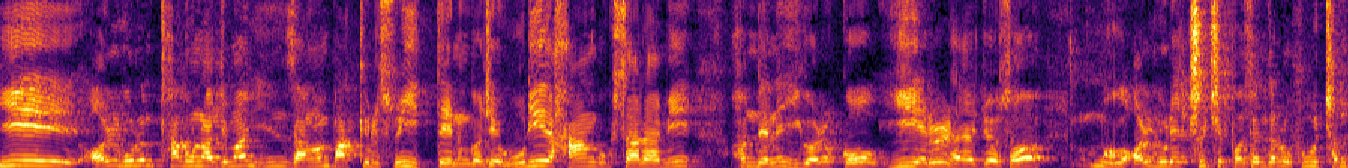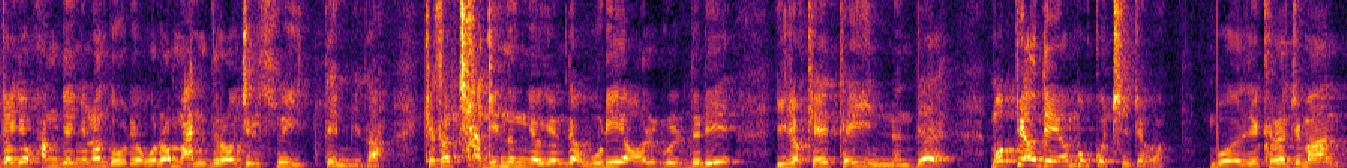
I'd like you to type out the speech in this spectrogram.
이 얼굴은 타고나지만 인상은 바뀔 수 있다는 것이 우리 한국 사람이 헌데는 이걸 꼭 이해를 해줘서 뭐 얼굴의 70%를 후천적의 환경이나 노력으로 만들어질 수 있답니다. 그래서 자기 능력인데 우리의 얼굴들이 이렇게 돼 있는데 뭐 뼈대야 못 고치죠. 뭐 그러지만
